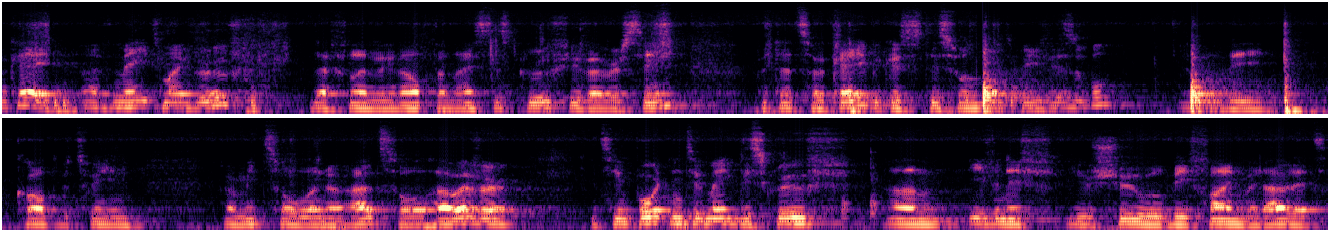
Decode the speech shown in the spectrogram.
Okay, I've made my groove. Definitely not the nicest groove you've ever seen, but that's okay because this will not be visible. It will be caught between our midsole and our outsole. However, it's important to make this groove um, even if your shoe will be fine without it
